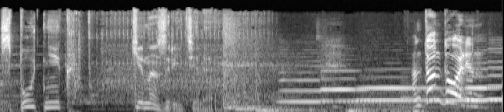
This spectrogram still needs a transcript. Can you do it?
Спутник кинозрителя. Антон Долин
